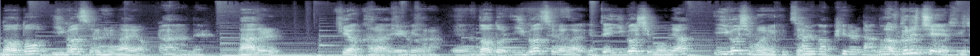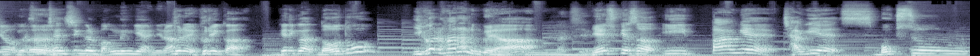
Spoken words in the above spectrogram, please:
너도 이것을 행하여 아, 네. 나를 기억하라. 기억하라. 예, 너도 이것을 행하여. 그때 이것이 뭐냐? 이것이 뭐예요? 그때 살과 피를 나눠 아, 주는 그렇지. 것이죠. 그, 그, 성찬식을 먹는 게 아니라 그래, 그러니까. 그러니까 너도 이걸 하라는 거야. 음. 예수께서 이 빵에 자기의 목숨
